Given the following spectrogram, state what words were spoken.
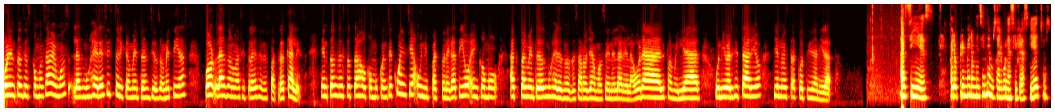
Bueno, entonces, como sabemos, las mujeres históricamente han sido sometidas por las normas y tradiciones patriarcales. Entonces, esto trajo como consecuencia un impacto negativo en cómo actualmente las mujeres nos desarrollamos en el área laboral, familiar, universitario y en nuestra cotidianidad. Así es, pero primero mencionemos algunas cifras y hechos.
